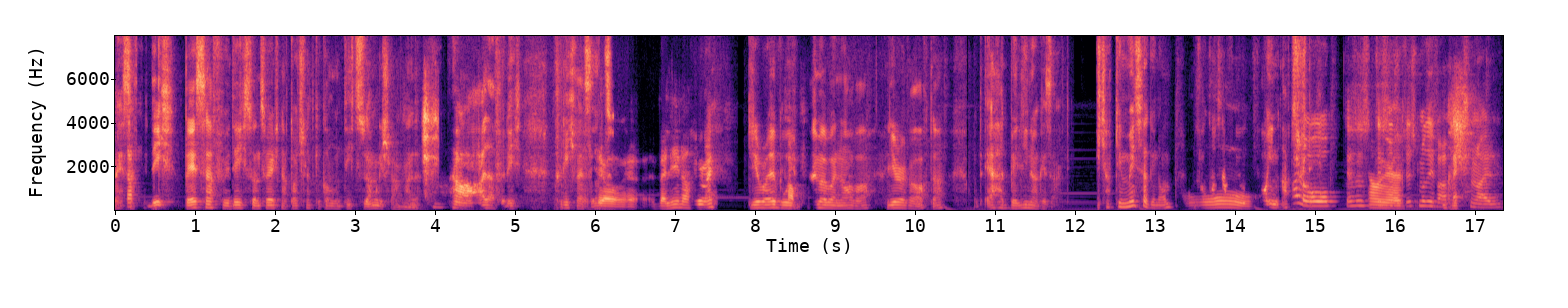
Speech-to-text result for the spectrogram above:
Besser für dich. Besser für dich, sonst wäre ich nach Deutschland gekommen und dich zusammengeschlagen, Alter. Ah, Alter, für dich. Für dich wäre es jetzt. Ja, Berliner. Leroy, Leroy, wo Krapfen. ich einmal bei Noah war, Leroy war auch da und er hat Berliner gesagt. Ich habe den Messer genommen, Oh. vor ihn abzustechen. Hallo, das ist, das Junge. ist, das muss ich vorab wegschneiden.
